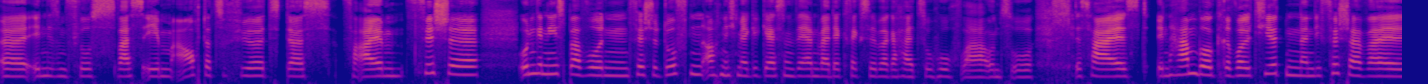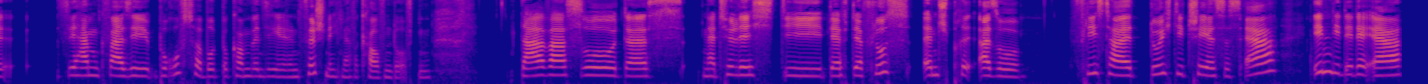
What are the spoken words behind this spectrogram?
äh, in diesem Fluss, was eben auch dazu führt, dass vor allem Fische ungenießbar wurden, Fische durften auch nicht mehr gegessen werden, weil der Quecksilbergehalt zu hoch war und so. Das heißt, in Hamburg revoltierten dann die Fischer, weil sie haben quasi Berufsverbot bekommen, wenn sie den Fisch nicht mehr verkaufen durften. Da war es so, dass natürlich die, der, der Fluss also fließt halt durch die CSSR in die DDR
